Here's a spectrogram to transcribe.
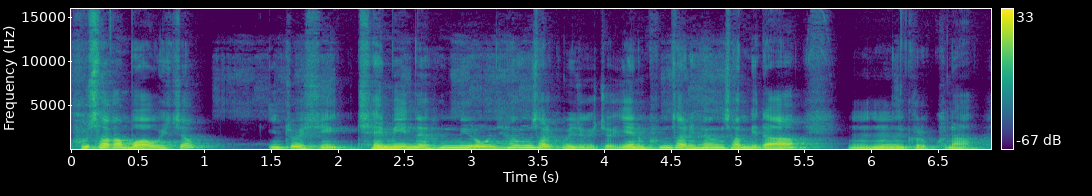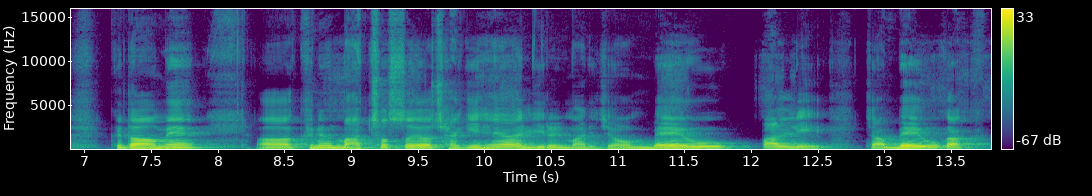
부사가 뭐 하고 있죠? interesting, 재미있는, 흥미로운 형용사를 꾸며주고 있죠. 얘는 품사는 형용사입니다. 음, 그렇구나. 그 다음에, 어, 그는 마쳤어요. 자기 해야 할 일을 말이죠. 매우 빨리. 자, 매우가,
